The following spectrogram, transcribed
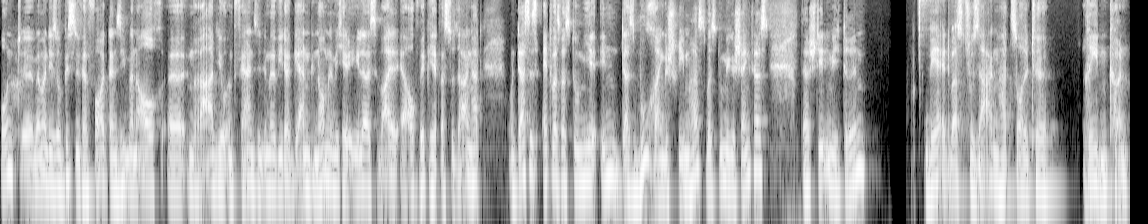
Und äh, wenn man die so ein bisschen verfolgt, dann sieht man auch äh, im Radio, im Fernsehen immer wieder gern genommen, Michael Ehlers, weil er auch wirklich etwas zu sagen hat. Und das ist etwas, was du mir in das Buch reingeschrieben hast, was du mir geschenkt hast. Da steht nämlich drin, wer etwas zu sagen hat, sollte reden können.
